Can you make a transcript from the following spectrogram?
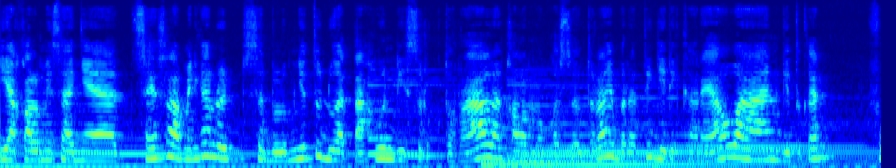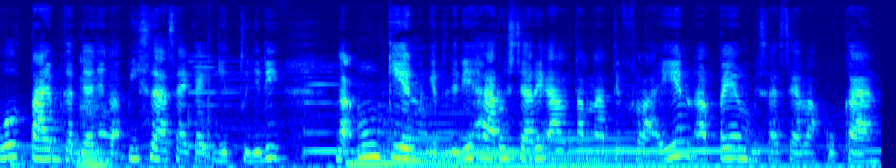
ya kalau misalnya saya selama ini kan udah sebelumnya tuh dua tahun di struktural, kalau mau ke struktural ya berarti jadi karyawan gitu kan. Full time kerjanya nggak bisa saya kayak gitu. Jadi nggak mungkin gitu. Jadi harus cari alternatif lain apa yang bisa saya lakukan.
